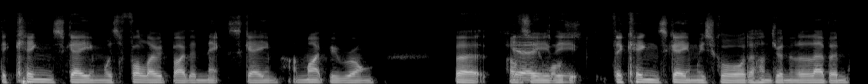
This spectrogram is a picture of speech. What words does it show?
the Kings game was followed by the next game. I might be wrong, but obviously yeah, the the Kings game we scored 111,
